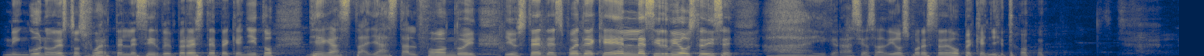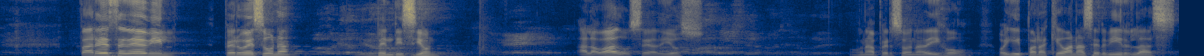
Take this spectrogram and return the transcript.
Ninguno de estos fuertes le sirven, pero este pequeñito llega hasta allá, hasta el fondo y, y, usted después de que él le sirvió, usted dice, ay, gracias a Dios por este dedo pequeñito. Parece débil, pero es una bendición. Alabado sea Dios. Una persona dijo, oye, ¿y para qué van a servir las,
